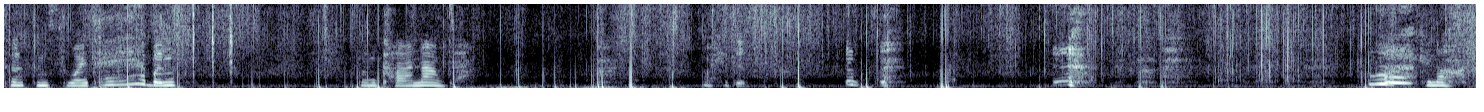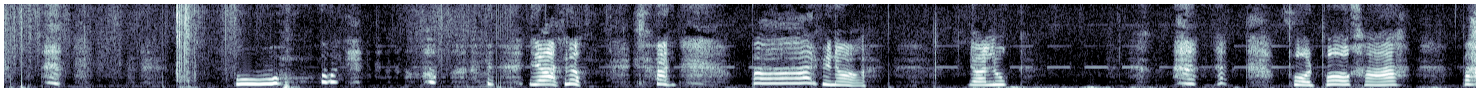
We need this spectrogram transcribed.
เธอถึงสวยแท้เบิงเบิงขานางจ้ะโอ้ยเด็ดอึ๊บอุ๊ยพี่น้องปูยอดลูกยอด ป้าพี่น้องย้อนลุกโผดโพค่ะป้า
